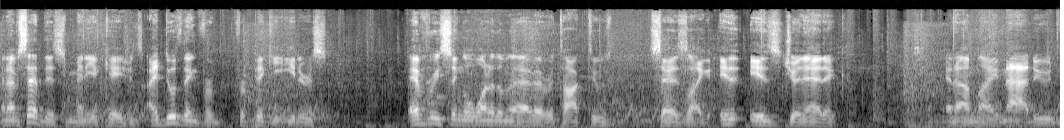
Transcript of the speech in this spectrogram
and I've said this many occasions, I do think for, for picky eaters, every single one of them that I've ever talked to says, like, it is genetic. And I'm like, nah, dude.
